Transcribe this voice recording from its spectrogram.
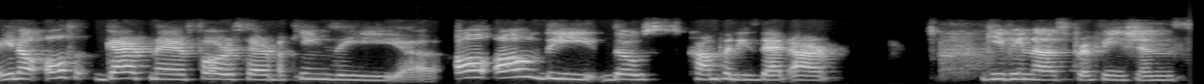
you know, all Gartner, Forrester, McKinsey, uh, all all the those companies that are giving us provisions.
